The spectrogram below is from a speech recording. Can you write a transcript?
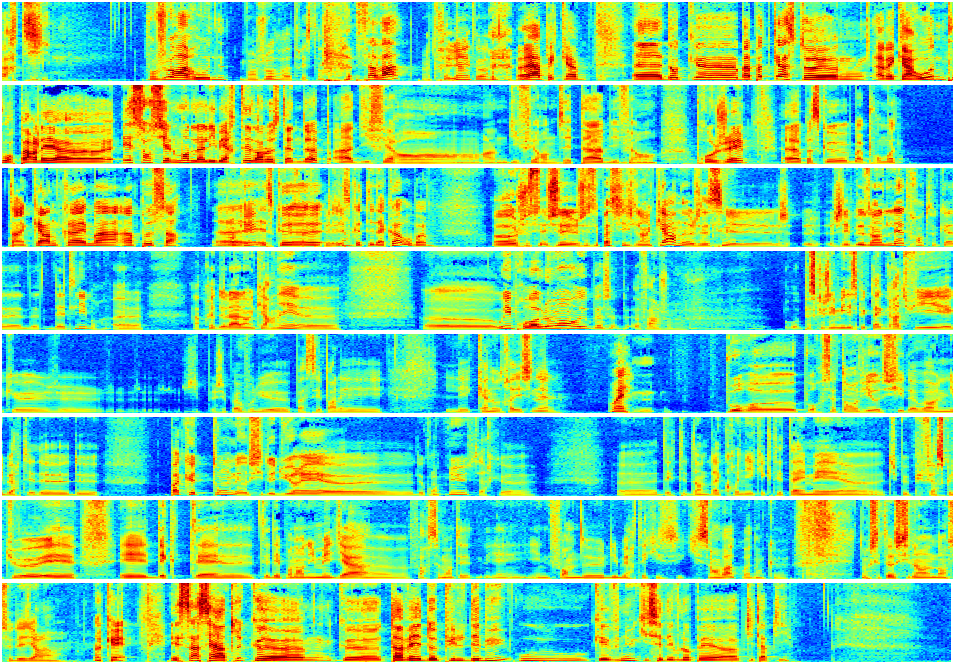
parti. Bonjour Haroun, Bonjour euh, Tristan. ça va? Euh, Très bien et toi? Ouais, impeccable. Euh, donc, euh, bah, podcast euh, avec Haroun pour parler euh, essentiellement de la liberté dans le stand-up à différents, différentes étapes, différents projets. Euh, parce que bah, pour moi, tu incarnes quand même un, un peu ça. Euh, Ok, est-ce que tu es d'accord ou pas? Euh, je, sais, je, je sais pas si je l'incarne, j'ai besoin de l'être en tout cas, d'être libre. Euh, après de là à l'incarner, euh, oui probablement, oui, parce, enfin, je- parce que j'ai mis des spectacles gratuits et que j'ai- pas voulu passer par les, les canaux traditionnels. Ouais. Pour, pour cette envie aussi d'avoir une liberté de, de- pas que de ton, mais aussi de durée de contenu. C'est-à-dire que euh, dès que tu es dans de la chronique et que tu es timé, euh, tu peux plus faire ce que tu veux. Et, et dès que tu es, dépendant du média, euh, forcément, il y, a- y a une forme de liberté qui, s'en va. Quoi. Donc, euh, donc c'était aussi dans, dans ce désir-là. ouais. Ok. Et ça, c'est un truc que, que tu avais depuis le début ou qui est venu, qui s'est développé petit à petit?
